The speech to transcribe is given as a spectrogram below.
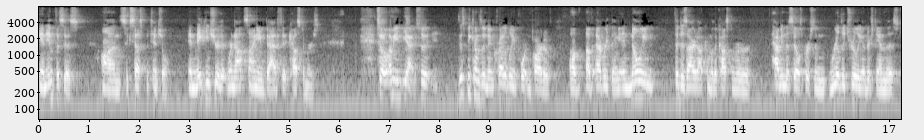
an emphasis on success potential and making sure that we're not signing bad fit customers. So, I mean, yeah. So this becomes an incredibly important part of, of, of everything, and knowing the desired outcome of the customer having the salesperson really truly understand this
